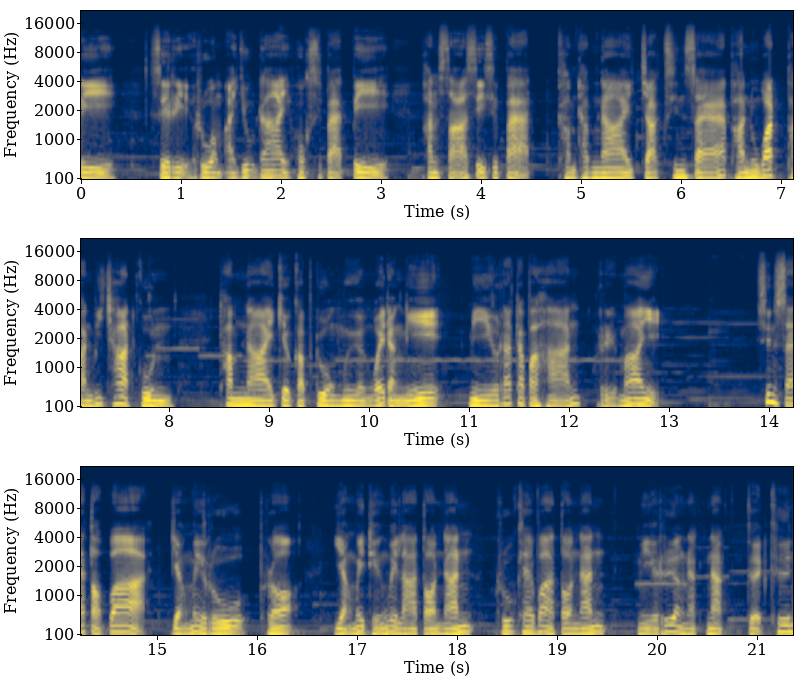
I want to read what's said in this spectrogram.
รี สิริรวมอายุได้ 68 ปีพรรษา 48 คำทำนายจากสินแสพานุวัตรพันวิชาติกุล ทำนายเกี่ยวกับดวงเมืองไว้ดังนี้ มีรัฐประหารหรือไม่ สินแสตอบว่ายังไม่รู้ เพราะยังไม่ถึงเวลาตอนนั้น รู้แค่ว่าตอนนั้นมีเรื่องหนักๆเกิดขึ้น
